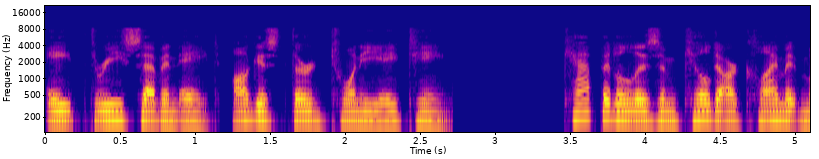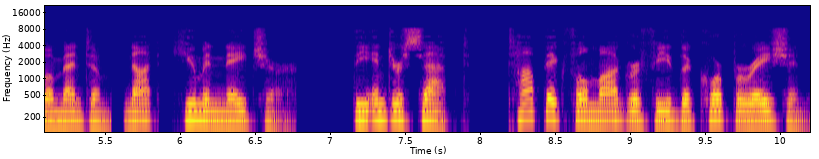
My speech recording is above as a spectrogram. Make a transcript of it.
0027-8378, August 3, 2018. Capitalism killed our climate momentum, not, human nature. The Intercept. Topic filmography The Corporation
